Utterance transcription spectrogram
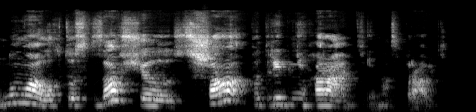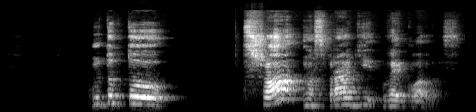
ну, мало хто сказав, що США потрібні гарантії насправді. Ну, тобто, США насправді виклались.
